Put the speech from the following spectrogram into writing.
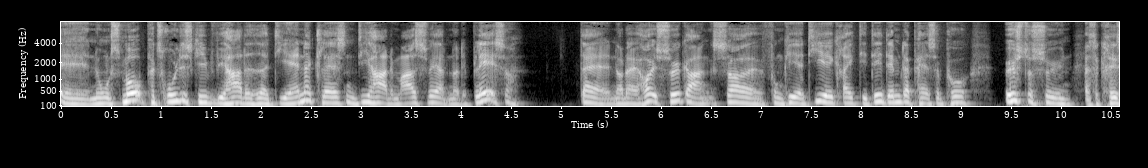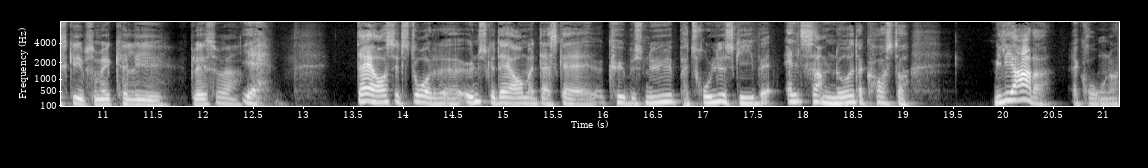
øh, nogle små patruljeskibe, vi har, der hedder Diana-klassen. De har det meget svært, når det blæser. Der, når der er høj søgang, så øh, fungerer de ikke rigtigt. Det er dem, der passer på Østersøen. Altså krigsskib, som ikke kan lide blæsevejr? Ja. Der er også et stort øh, ønske derom, at der skal købes nye patruljeskibe. Alt sammen noget, der koster milliarder af kroner.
